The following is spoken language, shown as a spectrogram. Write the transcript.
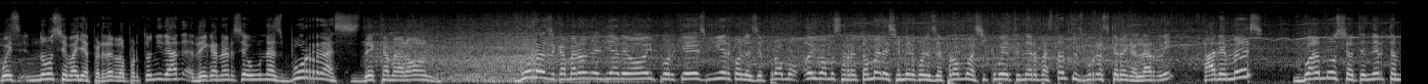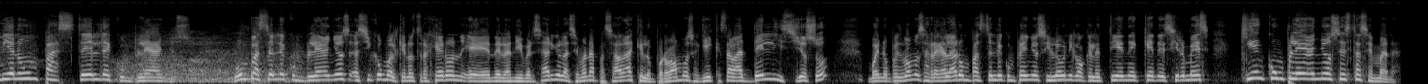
pues no se vaya a perder la oportunidad de ganarse unas burras de camarón. Burras de camarón el día de hoy porque es miércoles de promo. Hoy vamos a retomar ese miércoles de promo, así que voy a tener bastantes burras que regalarle. Además, vamos a tener también un pastel de cumpleaños. Un pastel de cumpleaños, así como el que nos trajeron en el aniversario la semana pasada, que lo probamos aquí, que estaba delicioso. Bueno, pues vamos a regalar un pastel de cumpleaños y lo único que le tiene que decirme es quién cumpleaños esta semana.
